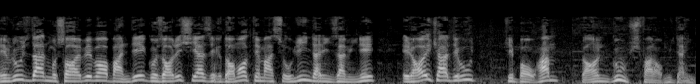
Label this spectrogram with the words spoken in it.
امروز در مصاحبه با بنده گزارشی از اقدامات مسئولین در این زمینه ارائه کرده بود که با هم به آن گوش فرا می‌دهیم.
